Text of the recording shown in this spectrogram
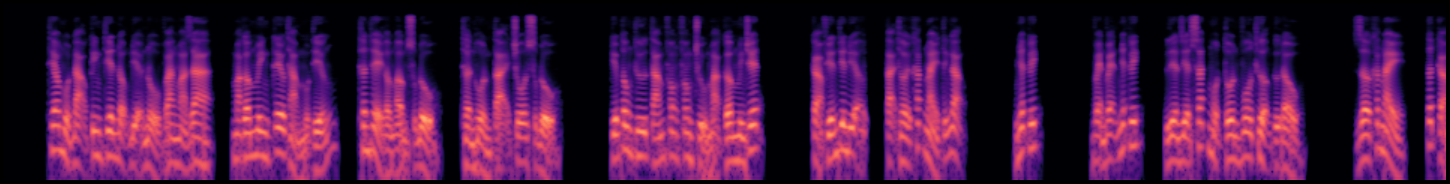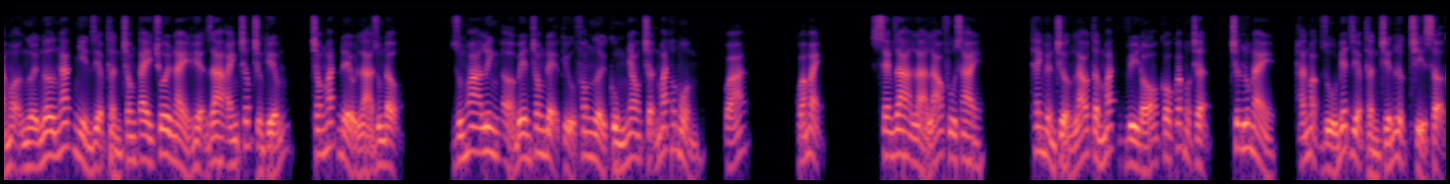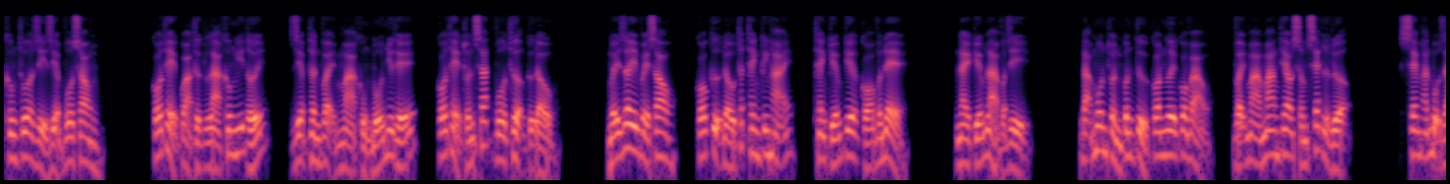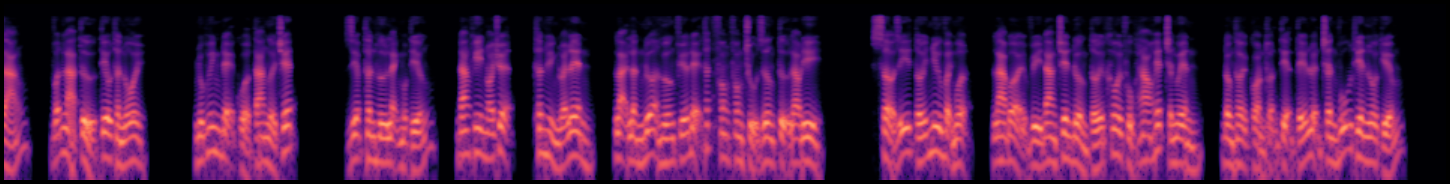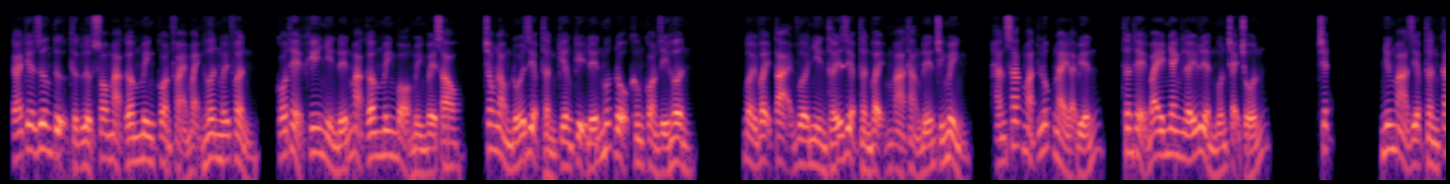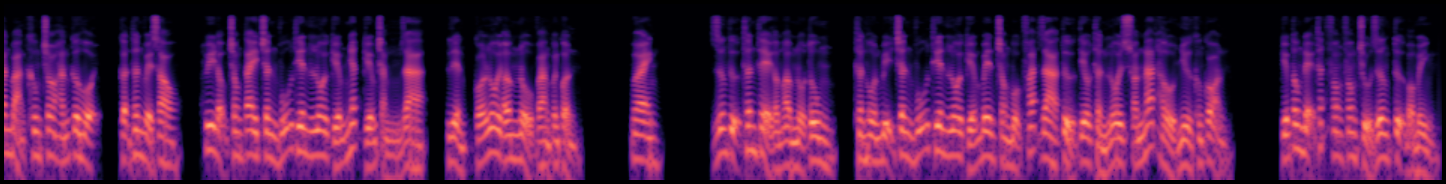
theo một đạo kinh thiên động địa nổ vang mà ra, mạc âm minh kêu thảm một tiếng, thân thể ầm ầm sụp đổ, thần hồn tại chỗ sụp đổ. Kiếm tông thứ tám phong phong chủ mạc âm minh chết. Cả phiến thiên địa, tại thời khắc này tĩnh lặng. Nhất kích, vẹn vẹn nhất kích, liền diệt sắt một tôn vô thượng cự đầu. Giờ khắc này, tất cả mọi người ngơ ngác nhìn diệp thần trong tay trôi này hiện ra ánh chớp trường kiếm, trong mắt đều là rung động. Dùng hoa linh ở bên trong đệ cựu phong người cùng nhau trận mắt hốc mồm, quá quá mạnh. Xem ra là lão phu sai. Thanh huyền trưởng lão tầm mắt vì đó có quắc một trận, trước lúc này, hắn mặc dù biết diệp thần chiến lực chỉ sợ không thua gì diệp vô song có thể quả thực là không nghĩ tới, diệp thần vậy mà khủng bố như thế, có thể thuấn sát vô thượng cự đầu. Mấy giây về sau, có cự đầu thất thanh kinh hãi, thanh kiếm kia có vấn đề. Này kiếm là vật gì? Đạo môn thuần quân tử con ngươi co vào, vậy mà mang theo sấm xét lực lượng. Xem hắn bộ dáng, vẫn là tử tiêu thần lôi. Nhục huynh đệ của ta người chết. Diệp thần hư lạnh một tiếng, đang khi nói chuyện, thân hình nói lên, lại lần nữa hướng phía đệ thất phong phong chủ dương tự lao đi. Sở dĩ tới như vậy muộn, là bởi vì đang trên đường tới khôi phục hao hết chân nguyên, đồng thời còn thuận tiện tế luyện chân vũ thiên lôi kiếm cái kia dương tự thực lực so mạc âm minh còn phải mạnh hơn mấy phần, có thể khi nhìn đến mạc âm minh bỏ mình về sau, trong lòng đối diệp thần kiên kỵ đến mức độ không còn gì hơn. Bởi vậy tại vừa nhìn thấy diệp thần vậy mà thẳng đến chính mình, hắn sắc mặt lúc này lại biến, thân thể bay nhanh lấy liền muốn chạy trốn. Chết. Nhưng mà diệp thần căn bản không cho hắn cơ hội, cận thân về sau, huy động trong tay chân vũ thiên lôi kiếm nhất kiếm chẳng ra, liền có lôi âm nổ vang quanh quẩn. Vê anh, dương tự thân thể ầm ầm nổ tung, thần hồn bị chân vũ thiên lôi kiếm bên trong buộc phát ra tử tiêu thần lôi xoắn nát hầu như không còn. Kiếm tông đệ thất phong phong chủ dương tự bỏ mình.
